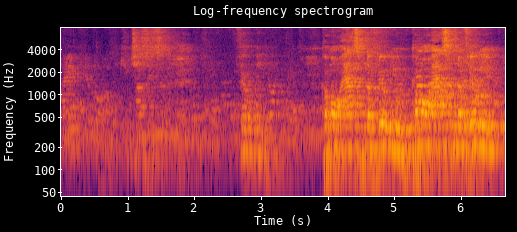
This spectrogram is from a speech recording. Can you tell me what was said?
Thank you, Lord. Thank you, Jesus. Fill me. Come on, ask him to fill you. Come on, ask him to fill you.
